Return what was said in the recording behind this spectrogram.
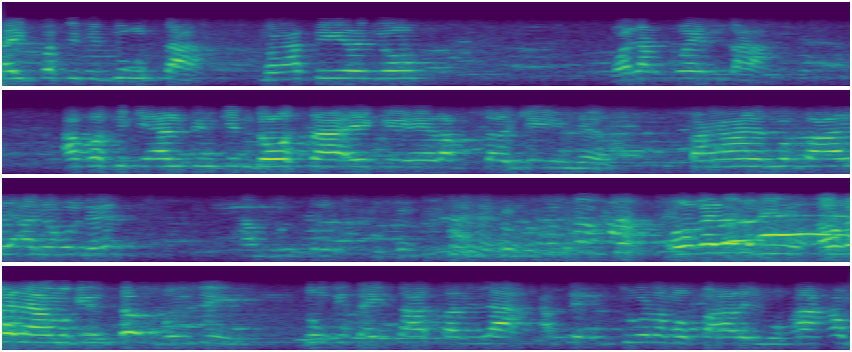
daipa si Medusa. Mga tira nyo, walang kwenta. Ako si Alvin Kindosa, aka Rapstar Gamer. Pangalan mo pare, ano ulit? Ang bunting. okay na maging, okay na maging top bunting. Doon kita itatanla kasi itsura mo pare, mukha kang.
